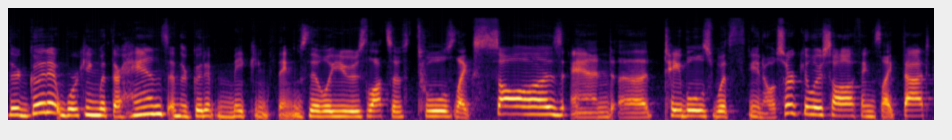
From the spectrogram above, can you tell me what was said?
They're good at working with their hands and they're good at making things. They will use lots of tools like saws and uh, tables with, you know, a circular saw, things like that,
